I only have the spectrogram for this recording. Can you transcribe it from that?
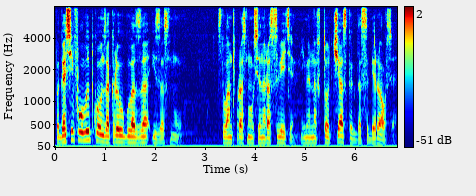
Погасив улыбку, он закрыл глаза и заснул. Сланд проснулся на рассвете, именно в тот час, когда собирался.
